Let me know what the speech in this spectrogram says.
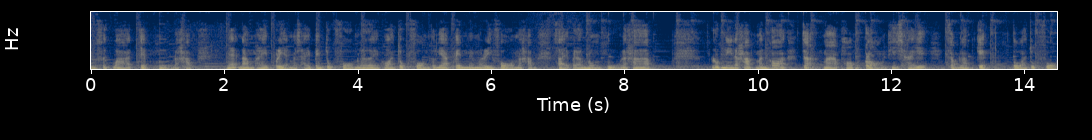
รู้สึกว่าเจ็บหูนะครับแนะนำให้เปลี่ยนมาใช้เป็นจุกโฟมเลย เพราะว่าจุกโฟมตัวนี้เป็น Memory Foam นะครับใส่ไปแล้วนุ่มหูนะครับ รุ่นนี้นะครับมันก็จะมาพร้อมกล่องที่ใช้สำหรับเก็บตัวจุกโฟม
